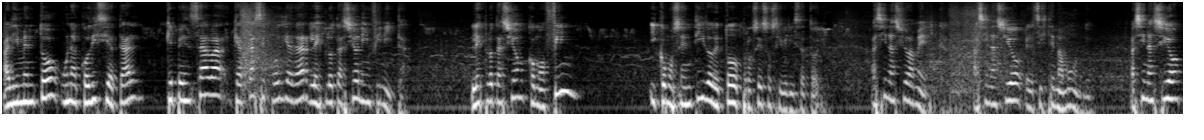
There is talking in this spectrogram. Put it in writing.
Alimentó una codicia tal que pensaba que acá se podía dar la explotación infinita. La explotación como fin y como sentido de todo proceso civilizatorio. Así nació América, así nació el sistema mundo, así nació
